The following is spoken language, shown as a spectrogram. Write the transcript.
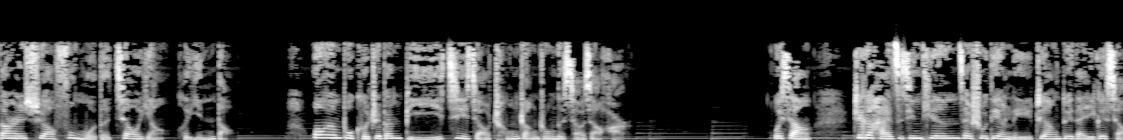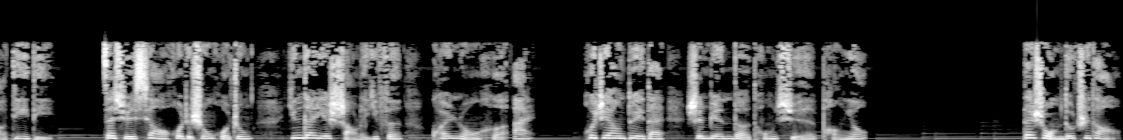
当然需要父母的教养和引导，万万不可这般鄙夷计较成长中的小小孩儿。我想，这个孩子今天在书店里这样对待一个小弟弟，在学校或者生活中，应该也少了一份宽容和爱，会这样对待身边的同学朋友。但是我们都知道，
